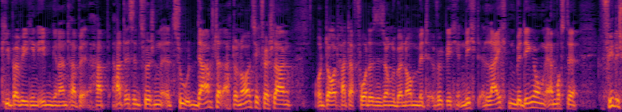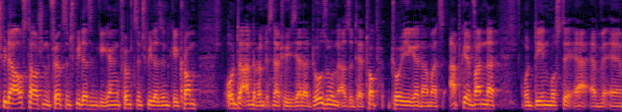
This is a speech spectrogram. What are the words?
Keeper, wie ich ihn eben genannt habe, hab, hat es inzwischen äh, zu Darmstadt 98 verschlagen und dort hat er vor der Saison übernommen mit wirklich nicht leichten Bedingungen. Er musste viele Spieler austauschen, 14 Spieler sind gegangen, 15 Spieler sind gekommen. Unter anderem ist natürlich Serdar Dosun, also der Top-Torjäger damals, abgewandert und den musste er äh,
